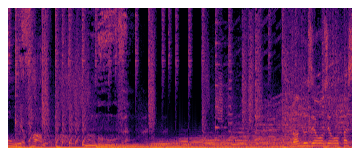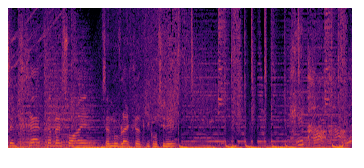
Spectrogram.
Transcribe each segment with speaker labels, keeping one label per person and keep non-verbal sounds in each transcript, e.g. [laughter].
Speaker 1: Move.
Speaker 2: 22-0-0, passez une très très belle soirée. C'est le Move Life Club qui continue.
Speaker 3: Hip hop.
